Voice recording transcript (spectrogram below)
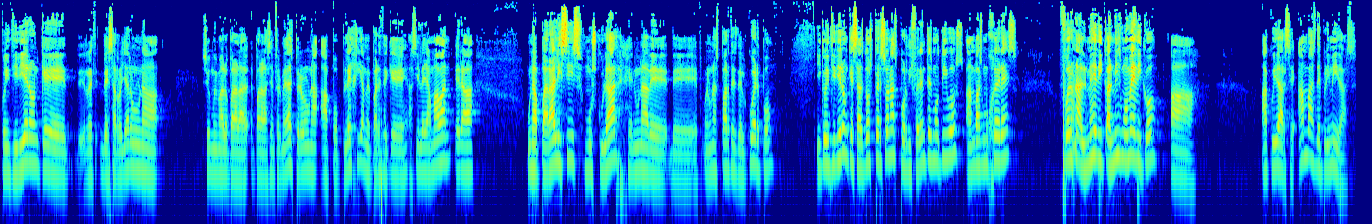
Coincidieron que desarrollaron una, soy muy malo para, para, las enfermedades, pero una apoplejia, me parece que así le llamaban, era una parálisis muscular en, una de, en unas partes del cuerpo. Y coincidieron que esas dos personas, por diferentes motivos, ambas mujeres, fueron al médico, al mismo médico a, a cuidarse, ambas deprimidas,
